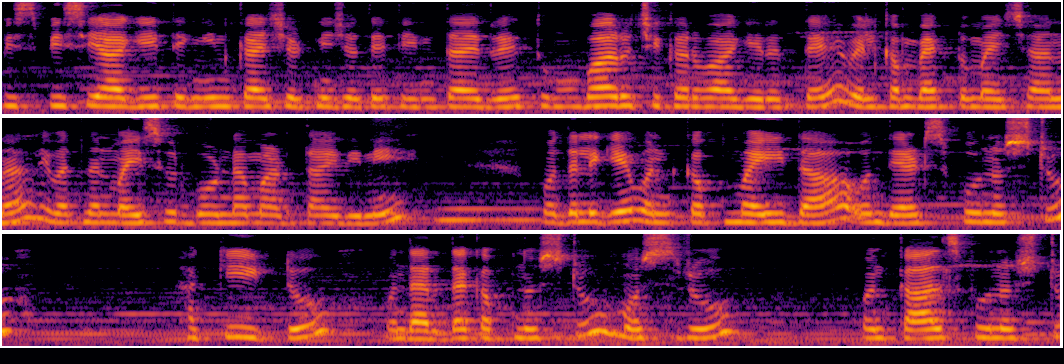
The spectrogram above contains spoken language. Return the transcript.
ಬಿಸಿ ಬಿಸಿಯಾಗಿ ತೆಂಗಿನಕಾಯಿ ಚಟ್ನಿ ಜೊತೆ ತಿಂತಾ ಇದ್ರೆ ತುಂಬ ರುಚಿಕರವಾಗಿರುತ್ತೆ. Welcome back to my channel ಇವತ್ತು ನಾನು ಮೈಸೂರು ಬೋಂಡ ಮಾಡ್ತಾ ಇದ್ದೀನಿ. ಮೊದಲಿಗೆ ಒಂದು ಕಪ್ ಮೈದಾ, ಒಂದು ಎರಡು ಸ್ಪೂನಷ್ಟು ಅಕ್ಕಿ ಹಿಟ್ಟು, ಒಂದು ಅರ್ಧ ಕಪ್ನಷ್ಟು ಮೊಸರು ಒಂದು ಕಾಲು ಸ್ಪೂನಷ್ಟು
